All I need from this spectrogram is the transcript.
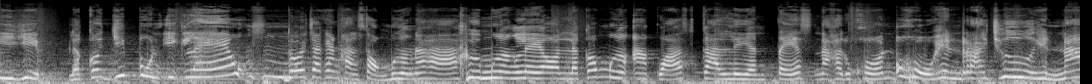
อียิปต์แล้วก็ญี่ปุ่นอีกแล้วอื้อหือโดยจะแข่งขัน 2 เมืองนะคะ คือเมืองเลออนแล้วก็เมืองอากวาสกาเลียนเตสนะคะทุกคน โอ้โห เห็นรายชื่อเห็นหน้า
